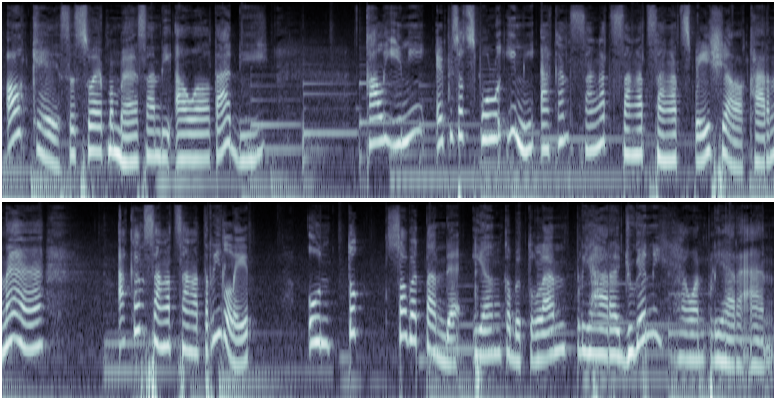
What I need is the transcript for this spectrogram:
Oke, sesuai pembahasan di awal tadi, kali ini episode 10 ini akan sangat-sangat-sangat spesial karena akan sangat-sangat relate untuk sobat panda yang kebetulan pelihara juga nih hewan peliharaan.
